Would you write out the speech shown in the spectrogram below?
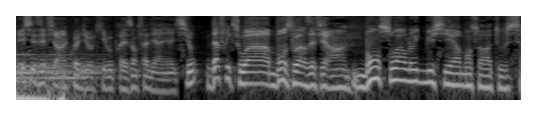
Et c'est Zéphirin Quadio qui vous présente la dernière édition d'Afrique Soir. Bonsoir Zéphirin. Bonsoir Loïc Bussière, bonsoir à tous.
